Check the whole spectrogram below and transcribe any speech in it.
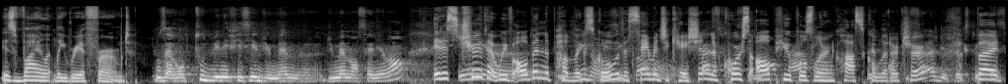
is violently reaffirmed. Nous avons toutes bénéficié du même, euh, du même enseignement. It is true that we've all been to public school with the same education. and Of course, all pupils learn classical literature. But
